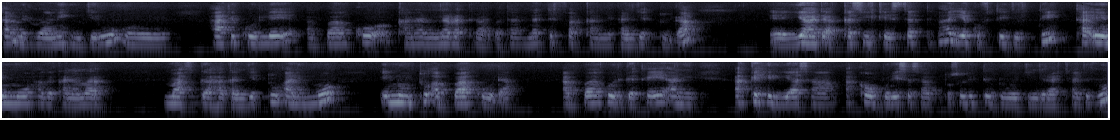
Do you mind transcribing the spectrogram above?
Taphni duraanii hin jiru. Haati koollee abbaan koo kana narratti raawwata natti fakkaanne kan jettudha. Yaada akkasii keessatti baay'ee kuftee jirti. Ta'ee immoo haga kana mara maaf gaha kan jettu ani immoo innumtuu abbaa koodha. Abbaa koo erga ta'ee ani akka hiriyaasaa akka obboleessa isaa quxisuutti iddoo wajjin jiraachaa jirru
